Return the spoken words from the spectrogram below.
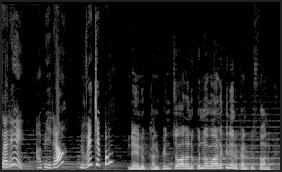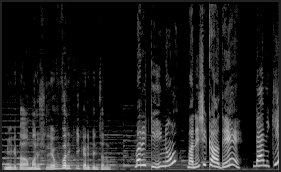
సరే అభిరా నువ్వే చెప్పు. నేను కనిపించాలనుకున్న వాళ్ళకి నేను కనిపిస్తాను. మిగతా మనుషులెవ్వరికీ కనిపించను. మరి టీను? మనిషి కాదే. దానికి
